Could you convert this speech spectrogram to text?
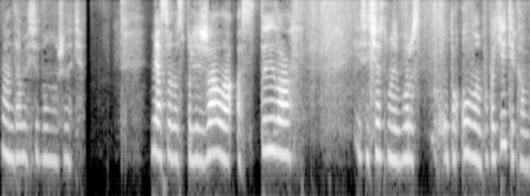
А, да, мы все будем ужинать. Мясо у нас полежало, остыло. И сейчас мы его рас- упаковываем по пакетикам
